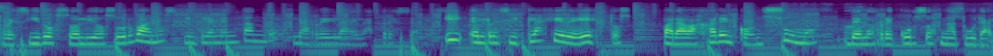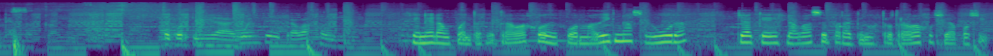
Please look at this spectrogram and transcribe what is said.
residuos sólidos urbanos, implementando la regla de las tres R's. Y el reciclaje de estos para bajar el consumo de los recursos naturales. Oportunidades. Fuente de trabajo digno. Generan fuentes de trabajo de forma digna, segura ya que es la base para que nuestro trabajo sea posible.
